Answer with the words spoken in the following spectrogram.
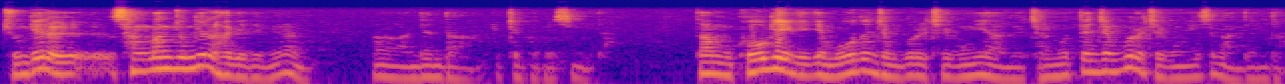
중개를 상방 중개를 하게 되면 안 된다 이렇게 보겠습니다. 다음 고객에게 모든 정보를 제공해야 하며 잘못된 정보를 제공해서는 안 된다.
